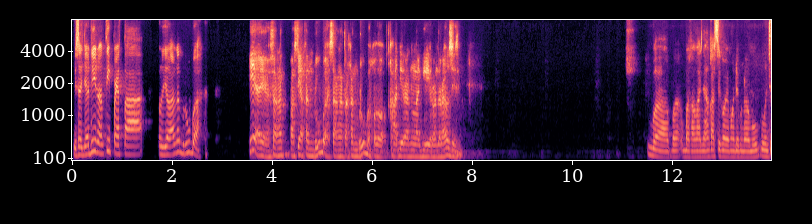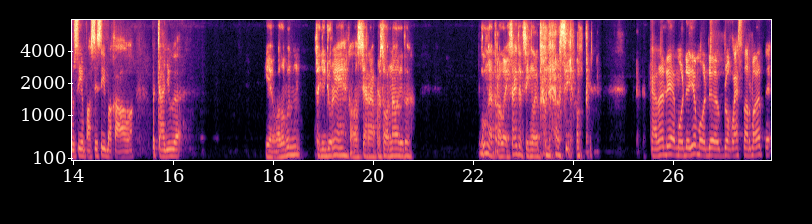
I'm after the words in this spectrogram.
Bisa jadi nanti peta perjalanan berubah iya ya sangat pasti akan berubah sangat akan berubah kalau kehadiran lagi Ronda Rousey sih. Wah, ba- bakal gak nyangka sih kalau emang dia benar muncul sih pasti sih bakal pecah juga. ya walaupun sejujurnya ya kalau secara personal gitu gue nggak terlalu excited sih ngeliat Ronda Rousey Karena dia modenya mode Brock Lesnar banget ya.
